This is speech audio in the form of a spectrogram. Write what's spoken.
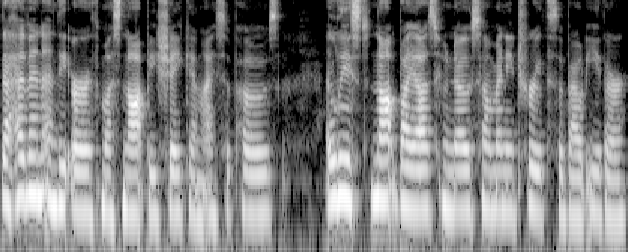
The heaven and the earth must not be shaken, I suppose, at least not by us who know so many truths about either.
